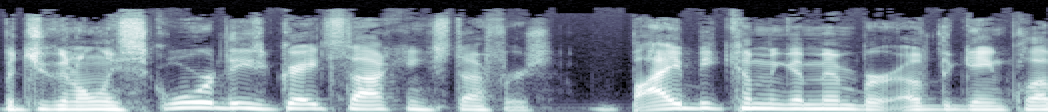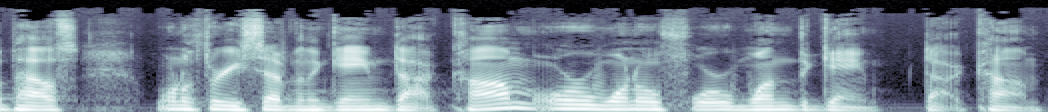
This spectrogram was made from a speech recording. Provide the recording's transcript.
But you can only score these great stocking stuffers by becoming a member of the Game Clubhouse, 1037thegame.com or 1041thegame.com.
